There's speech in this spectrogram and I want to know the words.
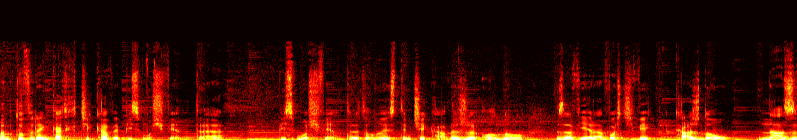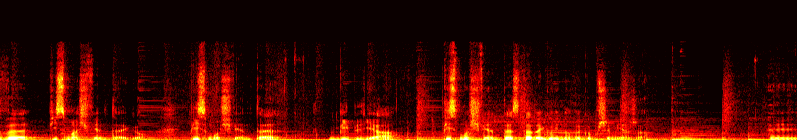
Mam tu w rękach ciekawe Pismo Święte. Pismo Święte to ono jest tym ciekawe, że ono zawiera właściwie każdą nazwę Pisma Świętego. Pismo Święte, Biblia, Pismo Święte Starego i Nowego Przymierza. Y,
